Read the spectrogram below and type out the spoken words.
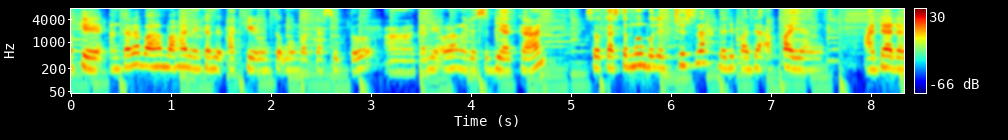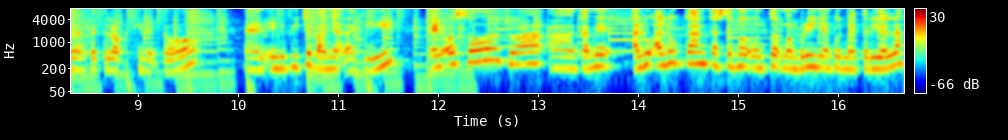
Okey, antara bahan-bahan yang kami pakai untuk membuat kasut tu, uh, kami orang ada sediakan. So customer boleh choose lah daripada apa yang ada dalam katalog kini tu. And in the future banyak lagi. And also juga uh, kami alu-alukan customer untuk memberi pun material lah.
